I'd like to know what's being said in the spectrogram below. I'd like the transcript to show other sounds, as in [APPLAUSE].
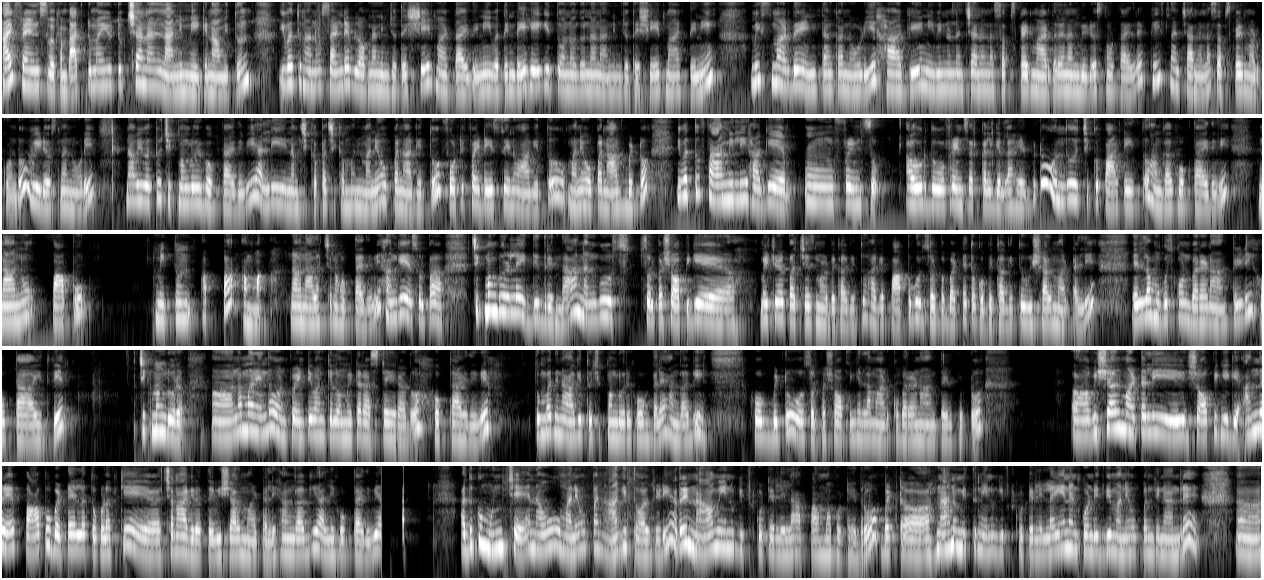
Hi friends welcome back to my YouTube channel ನಾನು ನಿಮ್ಮ ಮೇಘನಾ ಮಿಥುನ್. ಇವತ್ತು ನಾನು ಸಂಡೇ ವ್ಲಾಗ್ನ ನಿಮ್ಮ ಜೊತೆ ಶೇರ್ ಮಾಡ್ತಾ ಇದ್ದೀನಿ. ಇವತ್ತಿನ ಡೇ ಹೇಗಿತ್ತು ಅನ್ನೋದನ್ನು ನಾನು ನಿಮ್ಮ ಜೊತೆ ಶೇರ್ ಮಾಡ್ತೀನಿ. ಮಿಸ್ ಮಾಡದೆ ಎಂಟು ತನಕ ನೋಡಿ. ಹಾಗೆ ನೀವಿನ್ನೂ ನನ್ನ ಚಾನಲ್ನ ಸಬ್ಸ್ಕ್ರೈಬ್ ಮಾಡಿದ್ರೆ ನನ್ನ ವೀಡಿಯೋಸ್ ನೋಡ್ತಾ ಇದ್ದರೆ ಪ್ಲೀಸ್ ನನ್ನ ಚಾನಲ್ನ ಸಬ್ಸ್ಕ್ರೈಬ್ ಮಾಡಿಕೊಂಡು ವೀಡಿಯೋಸ್ನ ನೋಡಿ. ನಾವಿವತ್ತು ಚಿಕ್ಕಮಂಗ್ಳೂರಿಗೆ ಹೋಗ್ತಾ ಇದ್ದೀವಿ ಅಲ್ಲಿ ನಮ್ಮ ಚಿಕ್ಕಪ್ಪ ಚಿಕ್ಕಮ್ಮನ ಮನೆ ಓಪನ್ ಆಗಿತ್ತು. ಫೋರ್ಟಿ ಫೈವ್ ಡೇಸ್ ಏನೋ ಆಗಿತ್ತು. ಮನೆ ಓಪನ್ ಆಗಿಬಿಟ್ಟು ಇವತ್ತು ಫ್ಯಾಮಿಲಿ ಹಾಗೆ ಫ್ರೆಂಡ್ಸು ಅವ್ರದ್ದು ಫ್ರೆಂಡ್ ಸರ್ಕಲ್ಗೆಲ್ಲ ಹೇಳಿಬಿಟ್ಟು ಒಂದು ಚಿಕ್ಕ ಪಾರ್ಟಿ ಇತ್ತು, ಹಾಗಾಗಿ ಹೋಗ್ತಾ ಇದ್ದೀವಿ. ನಾನು, ಪಾಪು, ಮಿಥುನ್, ಅಪ್ಪ, ಅಮ್ಮ, ನಾವು ನಾಲ್ಕು ಜನ ಹೋಗ್ತಾ ಇದ್ದೀವಿ. ಹಾಗೆ ಸ್ವಲ್ಪ ಚಿಕ್ಕಮಂಗ್ಳೂರಲ್ಲೇ ಇದ್ದಿದ್ದರಿಂದ ನನಗೂ ಸ್ವಲ್ಪ ಶಾಪಿಗೆ ಮೆಟೀರಿಯಲ್ ಪರ್ಚೇಸ್ ಮಾಡಬೇಕಾಗಿತ್ತು. ಹಾಗೆ ಪಾಪುಗೂ ಒಂದು ಸ್ವಲ್ಪ ಬಟ್ಟೆ ತೊಗೋಬೇಕಾಗಿತ್ತು ವಿಶಾಲ್ ಮಾರ್ಟಲ್ಲಿ. ಎಲ್ಲ ಮುಗಿಸ್ಕೊಂಡು ಬರೋಣ ಅಂತೇಳಿ ಹೋಗ್ತಾ ಇದ್ವಿ. ಚಿಕ್ಕಮಂಗ್ಳೂರು ನಮ್ಮ ಮನೆಯಿಂದ ಒಂದು ಟ್ವೆಂಟಿ ಒನ್ ಕಿಲೋಮೀಟರ್ ಅಷ್ಟೇ ಇರೋದು. ಹೋಗ್ತಾ ಇದ್ದೀವಿ. ತುಂಬ ದಿನ ಆಗಿತ್ತು ಚಿಕ್ಕಮಂಗ್ಳೂರಿಗೆ ಹೋಗ್ದಲೆ, ಹಾಗಾಗಿ ಹೋಗ್ಬಿಟ್ಟು ಸ್ವಲ್ಪ ಶಾಪಿಂಗ್ ಎಲ್ಲ ಮಾಡ್ಕೊಬರೋಣ ಅಂತ ಹೇಳ್ಬಿಟ್ಟು ವಿಶಾಲ್ ಮಾರ್ಟಲ್ಲಿ ಶಾಪಿಂಗಿಗೆ ಅಂದರೆ ಪಾಪು ಬಟ್ಟೆ ಎಲ್ಲ ತೊಗೊಳಕ್ಕೆ ಚೆನ್ನಾಗಿರುತ್ತೆ ವಿಶಾಲ್ ಮಾರ್ಟಲ್ಲಿ ಹಾಗಾಗಿ ಅಲ್ಲಿ ಹೋಗ್ತಾ ಇದ್ದೀವಿ ಅದಕ್ಕೂ ಮುಂಚೆ ನಾವು ಮನೆ ಓಪನ್ ಆಗಿತ್ತು ಆಲ್ರೆಡಿ, ಆದರೆ ನಾವೇನು ಗಿಫ್ಟ್ ಕೊಟ್ಟಿರಲಿಲ್ಲ. ಅಪ್ಪ, ಅಮ್ಮ ಕೊಟ್ಟಿದ್ರು. ಬಟ್ ನಾನು ಮಿತ್ತು ಏನು ಗಿಫ್ಟ್ ಕೊಟ್ಟಿರಲಿಲ್ಲ. ಏನು ಅಂದ್ಕೊಂಡಿದ್ವಿ ಮನೆ ಓಪನ್ ದಿನ ಅಂದರೆ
